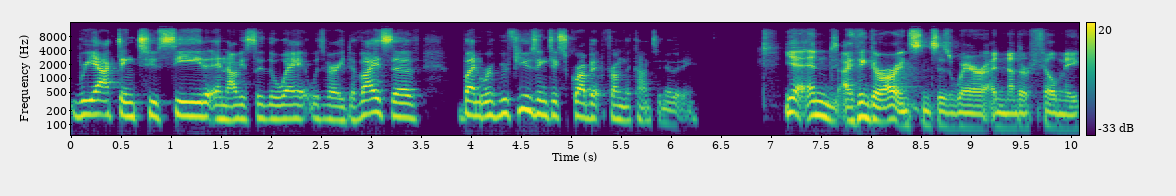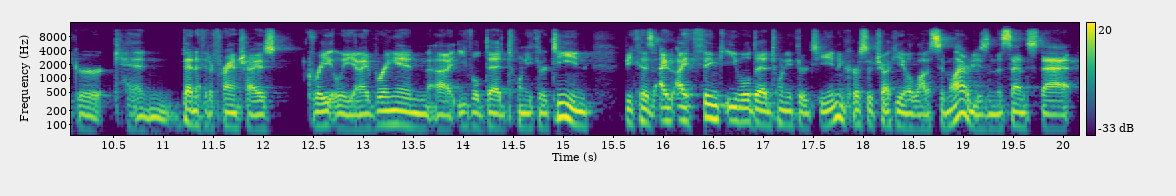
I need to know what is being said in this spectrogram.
reacting to seed and obviously the way it was very divisive, but re- refusing to scrub it from the continuity. Yeah, and I think there are instances where another filmmaker can benefit a franchise greatly. And I bring in uh, Evil Dead 2013 because I, I think Evil Dead 2013 and Curse of Chucky have a lot of similarities in the sense that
